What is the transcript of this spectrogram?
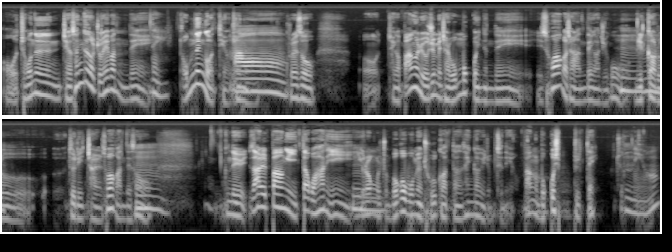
어, 저는 제가 생각을 좀 해봤는데 네. 없는 것 같아요. 저는. 어, 그래서 어, 제가 빵을 요즘에 잘 못 먹고 있는데 이 소화가 잘 안 돼가지고 음. 밀가루들이 잘 소화가 안 돼서 음, 근데 쌀빵이 있다고 하니 음. 이런 걸 좀 먹어보면 좋을 것 같다는 생각이 좀 드네요. 빵을 어. 먹고 싶을 때. 좋네요.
